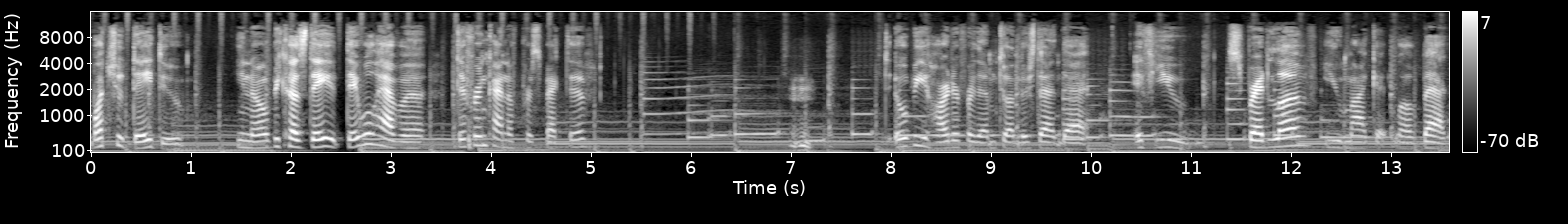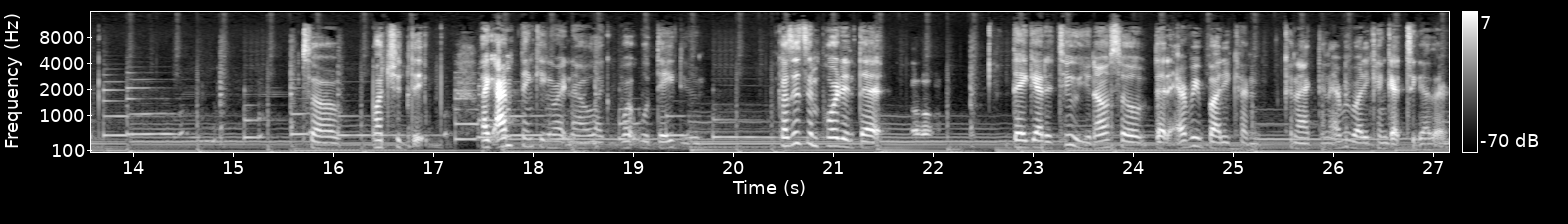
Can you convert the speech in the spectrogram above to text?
what should they do you know because they they will have a different kind of perspective mm-hmm. it will be harder for them to understand that if you spread love you might get love back so what should they like i'm thinking right now like what would they do because it's important that oh. they get it too you know so that everybody can connect and everybody can get together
